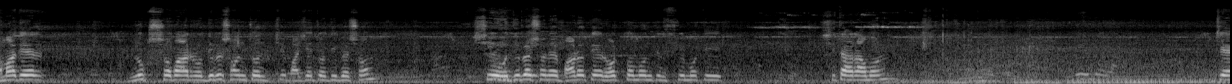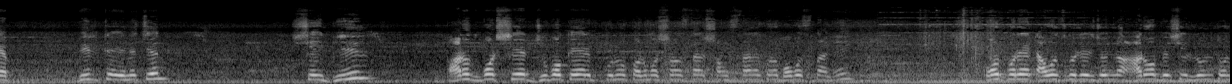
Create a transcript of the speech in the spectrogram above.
আমাদের লোকসভার অধিবেশন চলছে, বাজেট অধিবেশন। সেই অধিবেশনে ভারতের অর্থমন্ত্রী শ্রীমতী সীতারামন যে বিলটা এনেছেন, সেই বিল ভারতবর্ষের যুবকের কোনো কর্মসংস্থান, সংস্থানের কোনো ব্যবস্থা নেই। কর্পোরেট হাউসগুলির জন্য আরও বেশি লুণ্ঠন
